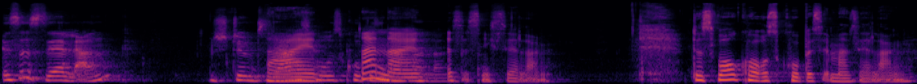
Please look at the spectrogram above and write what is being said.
Ist es sehr lang? Bestimmt. das Nein, Jahreshoroskop nein, nein, lang. es ist nicht sehr lang. Das Vogue-Horoskop ist immer sehr lang.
